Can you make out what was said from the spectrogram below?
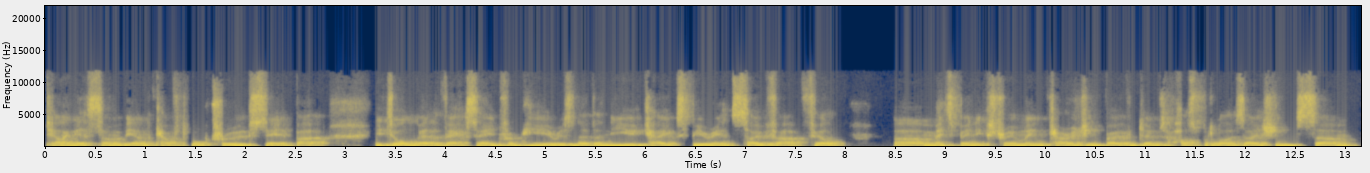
telling us some of the uncomfortable truths there. But it's all about the vaccine from here, isn't it? And the UK experience so far, Phil, um, has been extremely encouraging, both in terms of hospitalisations. Um,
